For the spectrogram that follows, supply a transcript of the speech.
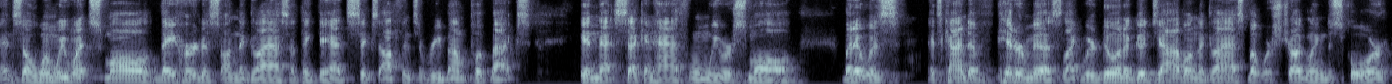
And so when we went small, they hurt us on the glass. I think they had six offensive rebound putbacks in that second half when we were small. But it was it's kind of hit or miss. Like we're doing a good job on the glass, but we're struggling to score.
